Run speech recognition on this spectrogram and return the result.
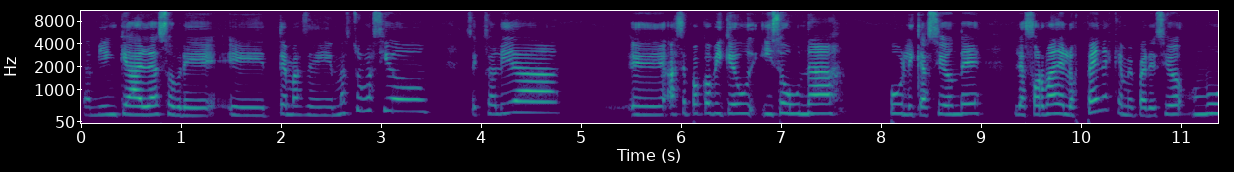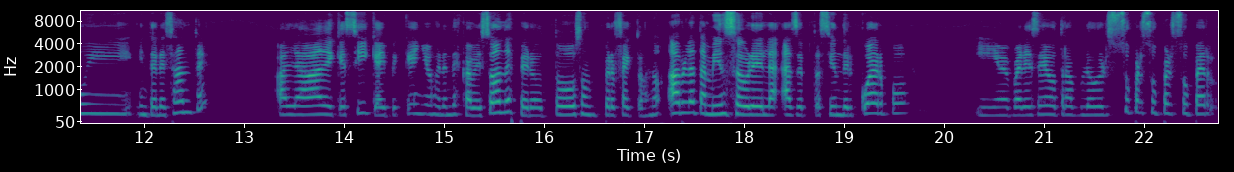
también que habla sobre eh, temas de masturbación, sexualidad. Eh, hace poco vi que hizo una publicación de la forma de los penes, que me pareció muy interesante. Hablaba de que sí, que hay pequeños, grandes cabezones, pero todos son perfectos, ¿no? Habla también sobre la aceptación del cuerpo. Y me parece otra blogger súper, súper, súper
